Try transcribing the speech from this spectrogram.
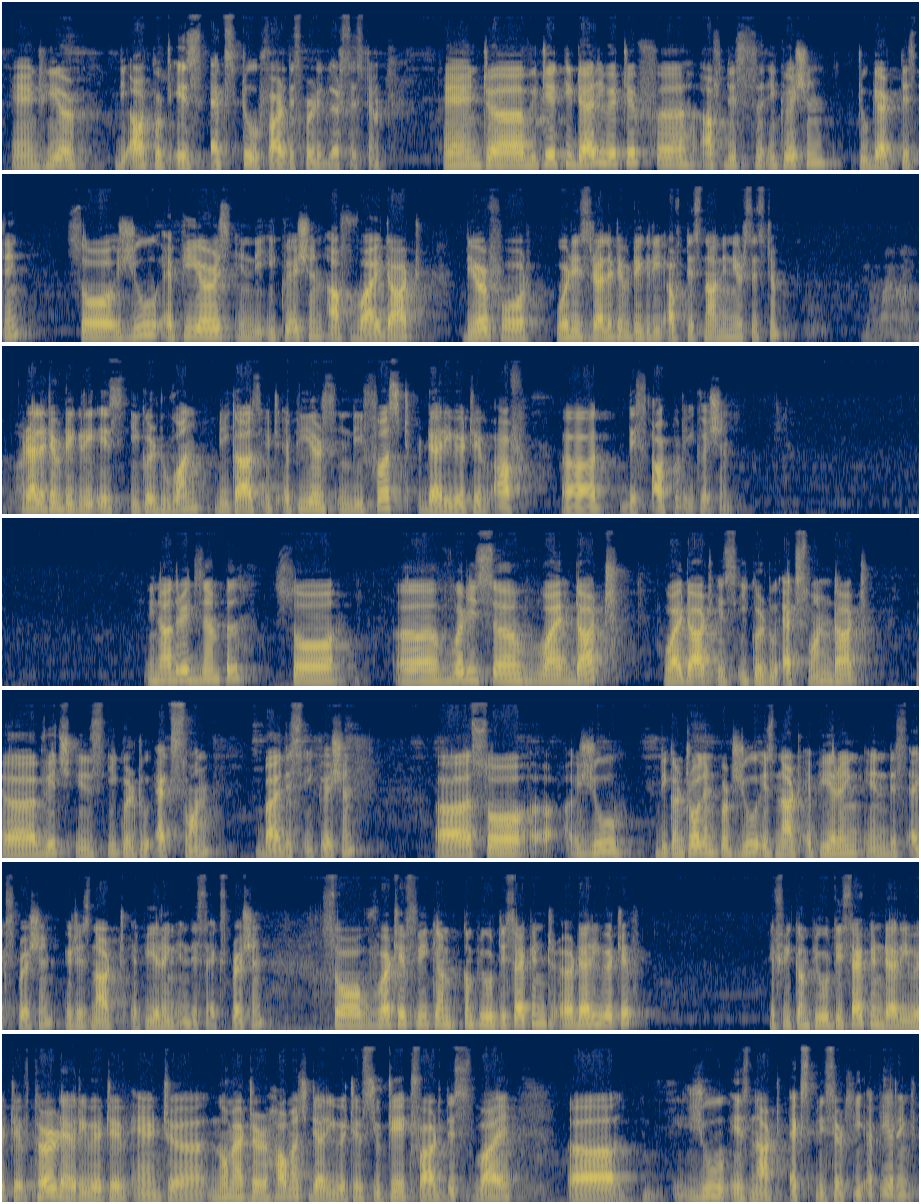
and here the output is x2 for this particular system. And uh, we take the derivative uh, of this equation to get this thing. So u appears in the equation of y dot. Therefore what is relative degree of this nonlinear system relative degree is equal to 1 because it appears in the first derivative of uh, this output equation. Another example, so uh, what is uh, y dot? y dot is equal to x1 dot uh, which is equal to x1 by this equation. Uh, so uh, u the control input u is not appearing in this expression. It is not appearing in this expression. So what if we can compute the second uh, derivative? If we compute the second derivative third derivative and uh, no matter how much derivatives you take for this y uh, u is not explicitly appearing.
